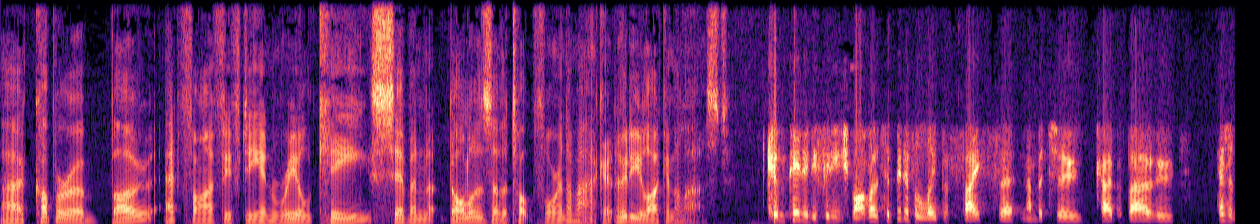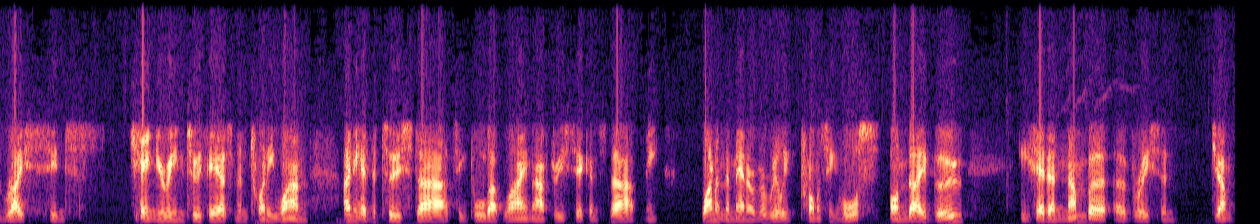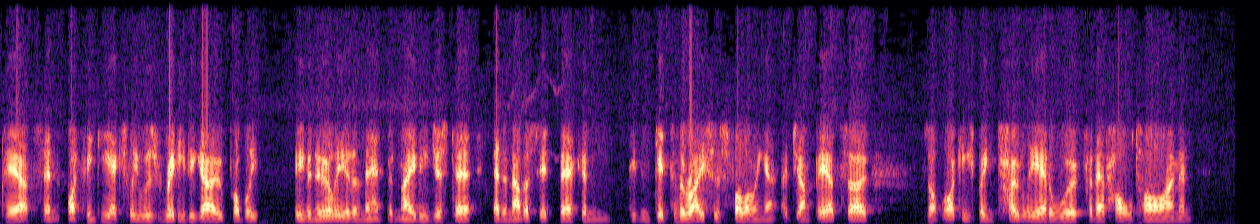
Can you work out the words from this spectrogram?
Uh, Copper Bow at 550 and Real Key, $7 are the top four in the market. Who do you like in the last? Competitive finish, Michael. It's a bit of a leap of faith for number two, Copper Bow, who hasn't raced since January in 2021. Only had the two starts. He pulled up lame after his second start, and he won in the manner of a really promising horse on debut. He's had a number of recent jump outs, and I think he actually was ready to go probably even earlier than that, but maybe just uh, had another setback and didn't get to the races following a, a, jump out. So it's not like he's been totally out of work for that whole time. And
